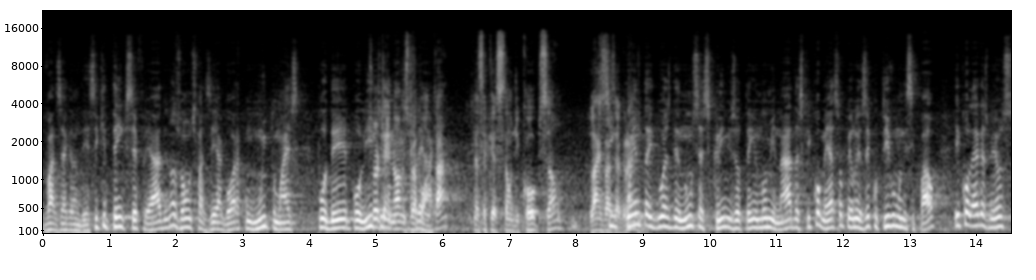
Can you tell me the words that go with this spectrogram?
varzegrandense e que tem que ser freado e nós vamos fazer agora com muito mais poder político. O senhor tem nomes para apontar nessa questão de corrupção? lá em Grande? 52 denúncias crimes eu tenho nominadas que começam pelo Executivo Municipal e colegas meus,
